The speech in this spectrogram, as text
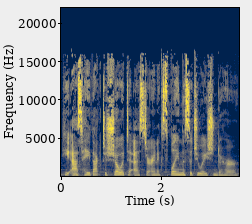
He asked Hathach to show it to Esther and explain the situation to her.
